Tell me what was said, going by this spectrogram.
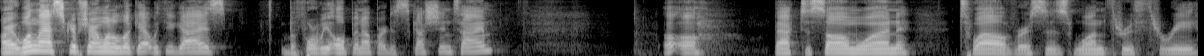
All right, one last scripture I want to look at with you guys before we open up our discussion time. Uh oh. Back to Psalm 112, verses 1 through 3.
